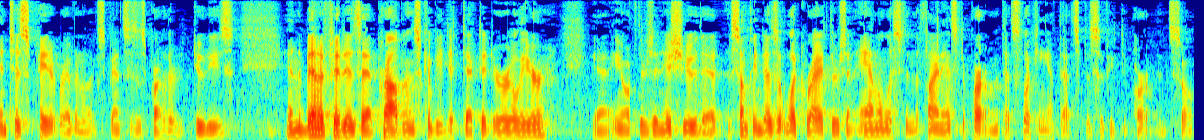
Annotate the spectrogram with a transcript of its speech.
anticipated revenue and expenses as part of their duties. And the benefit is that problems can be detected earlier. Yeah, You know, if there's an issue that something doesn't look right, there's an analyst in the finance department that's looking at that specific department. So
